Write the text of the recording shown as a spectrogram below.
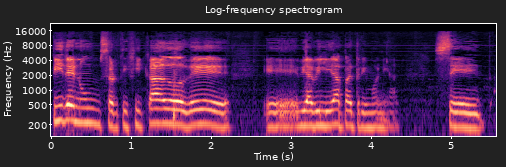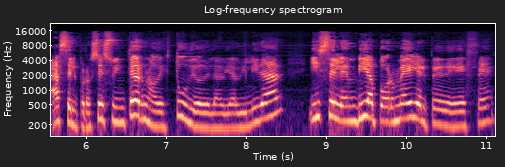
piden un certificado de eh, viabilidad patrimonial. Se hace el proceso interno de estudio de la viabilidad y se le envía por mail el PDF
